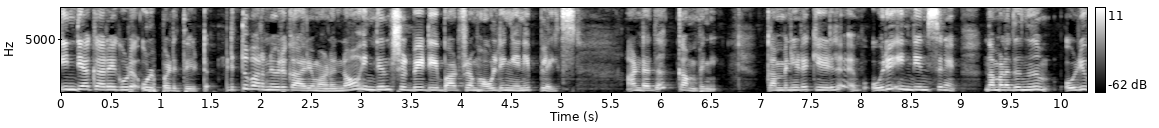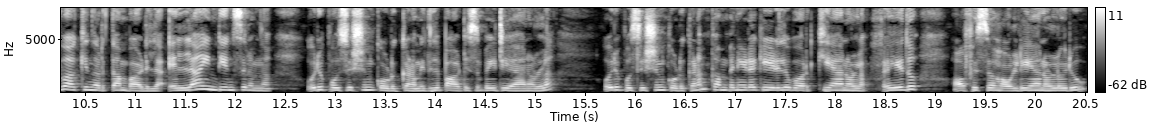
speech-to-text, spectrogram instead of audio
ഇന്ത്യക്കാരെ കൂടെ ഉൾപ്പെടുത്തിയിട്ട്. എടുത്തു പറഞ്ഞ ഒരു കാര്യമാണ് no Indian should be debarred from holding any place under the company കമ്പനിയുടെ കീഴിൽ ഒരു ഇന്ത്യൻസിനെയും നമ്മളതിൽ നിന്ന് ഒഴിവാക്കി നിർത്താൻ പാടില്ല. എല്ലാ ഇന്ത്യൻസിനും ഒരു പൊസിഷൻ കൊടുക്കണം. ഇതിൽ പാർട്ടിസിപ്പേറ്റ് ചെയ്യാനുള്ള ഒരു പൊസിഷൻ കൊടുക്കണം. കമ്പനിയുടെ കീഴിൽ വർക്ക് ചെയ്യാനുള്ള ഏത് ഓഫീസ് ഹോൾഡ് ചെയ്യാനുള്ള ഒരു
